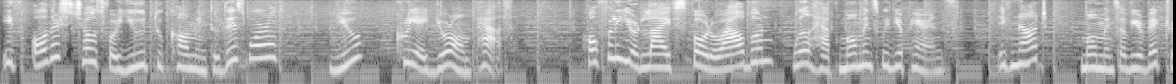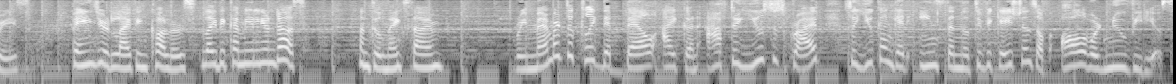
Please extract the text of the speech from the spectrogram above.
If others chose for you to come into this world, you create your own path. Hopefully, your life's photo album will have moments with your parents. If not, moments of your victories. Paint your life in colors like the chameleon does. Until next time. Remember to click the bell icon after you subscribe so you can get instant notifications of all our new videos.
